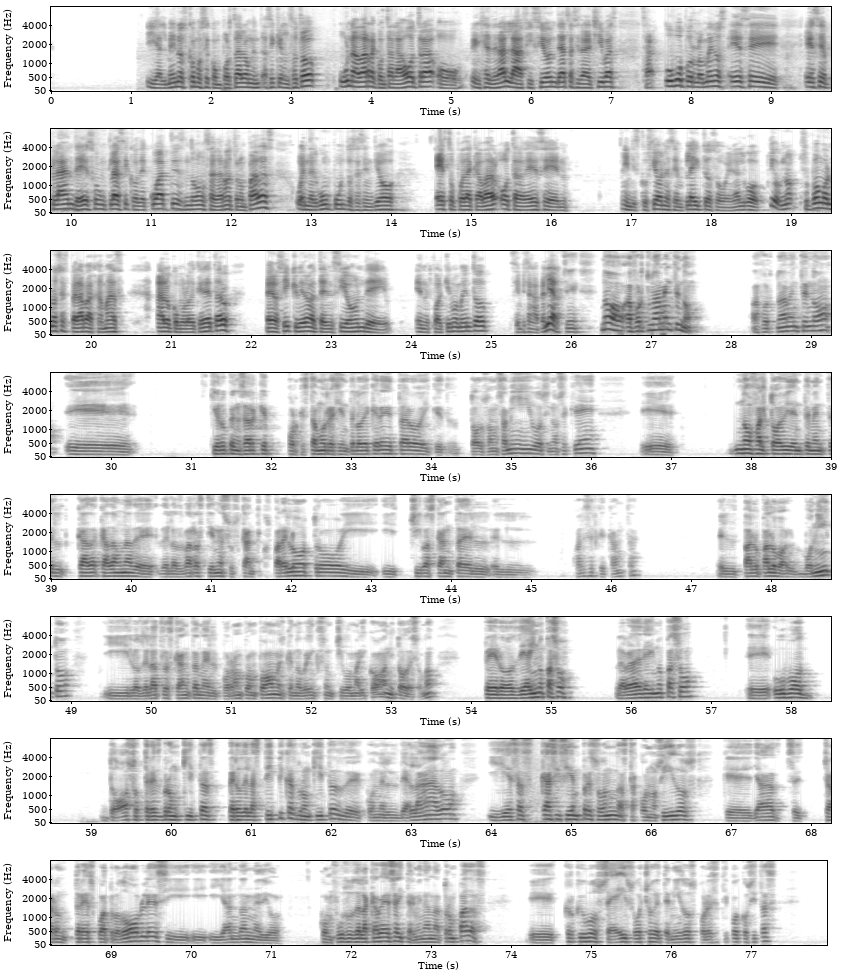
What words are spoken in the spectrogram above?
Y al menos cómo se comportaron, así que todo una barra contra la otra o en general la afición de Atlas y la de Chivas, o sea, hubo por lo menos ese, ese plan de eso, un clásico de cuates, no vamos a agarrar trompadas o en algún punto se sintió esto puede acabar otra vez en, discusiones, en pleitos o en algo. no, supongo no se esperaba jamás algo como lo de Querétaro, pero sí que hubiera una tensión de en cualquier momento se empiezan a pelear. Sí. No, afortunadamente no. Afortunadamente no. Eh, quiero pensar que porque está muy reciente lo de Querétaro y que todos somos amigos y no sé qué. Eh, no faltó, evidentemente, cada, cada una de, las barras tiene sus cánticos para el otro y, Chivas canta el, ¿Cuál es el que canta? El palo, palo bonito y los del Atlas cantan el porrón pom pom, el que no brinca es un chivo maricón y todo eso, ¿no? Pero de ahí no pasó. La verdad, de ahí no pasó. Eh, hubo dos o tres bronquitas, pero de las típicas bronquitas de, con el de al lado, y esas casi siempre son hasta conocidos que ya se echaron tres, cuatro dobles y, ya andan medio confusos de la cabeza y terminan a trompadas. Eh, creo que hubo seis, ocho detenidos por ese tipo de cositas,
